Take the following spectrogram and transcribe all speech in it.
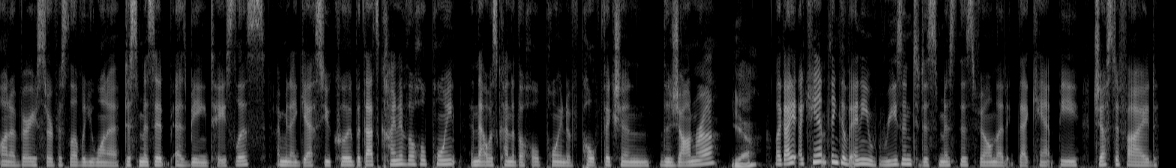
on a very surface level, you want to dismiss it as being tasteless. I mean, I guess you could, but that's kind of the whole point, and that was kind of the whole point of Pulp Fiction, the genre. Yeah. Like I, I can't think of any reason to dismiss this film that that can't be justified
